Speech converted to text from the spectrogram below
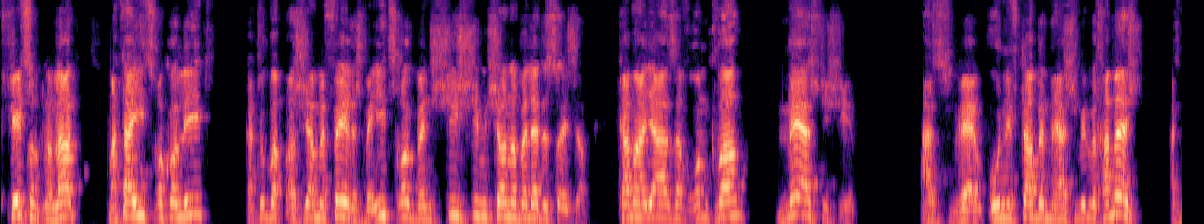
כשיצחוק נולד, מתי יצחוק הוליד? כתוב בפרשיה מפרש, ויצחוק בן 60 שנה בלדת סויסר. כמה היה אז אברום כבר? 160. אז הוא נפטר ב-175. אז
